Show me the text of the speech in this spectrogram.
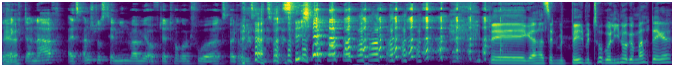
Direkt danach, als Anschlusstermin, waren wir auf der Togo-Tour 2022. Digga, hast du mit Bild mit Togolino gemacht, Digga?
